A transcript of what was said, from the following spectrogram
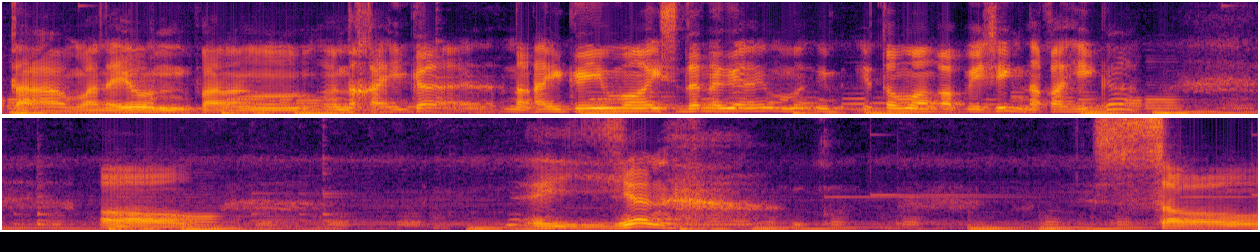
tama na yun. Parang nakahiga. Nakahiga yung mga isda na ganyan. Ito mga ka-fishing, nakahiga. Oh. Ayan. So,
